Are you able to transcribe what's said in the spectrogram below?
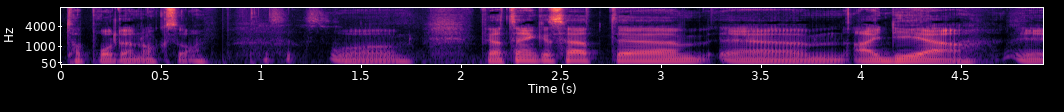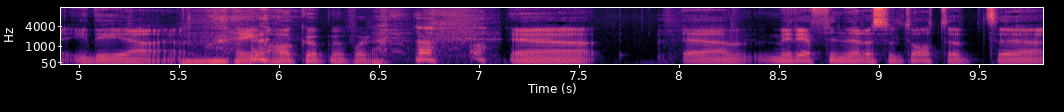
tar på den också. Och, för jag tänker så att eh, eh, idea, eh, idea, haka upp mig på det. Eh, Eh, med det fina resultatet, eh,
